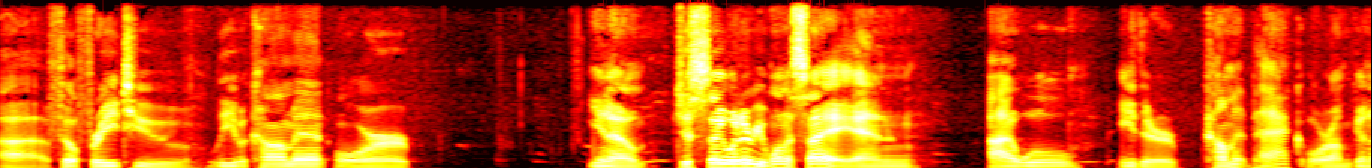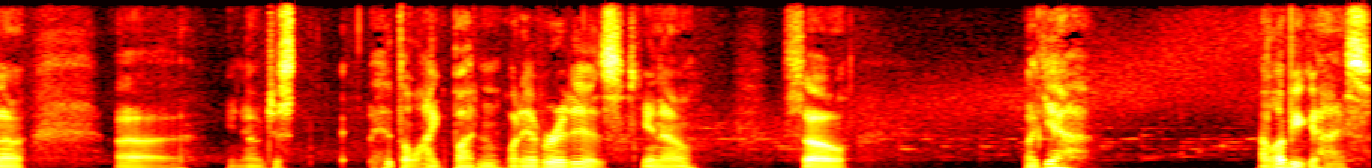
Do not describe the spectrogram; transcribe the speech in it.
Uh, feel free to leave a comment or, you know, just say whatever you want to say, and I will either comment back or I'm gonna, uh, you know, just hit the like button, whatever it is, you know. So, but yeah, I love you guys.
